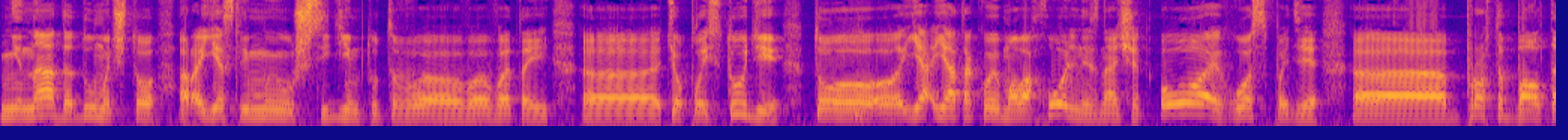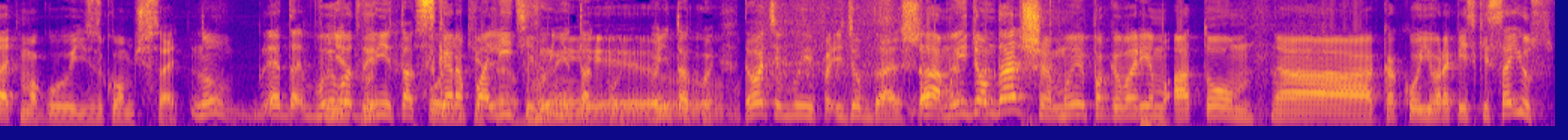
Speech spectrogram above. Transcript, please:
не надо думать, что если мы уж сидим тут в, в, в этой э, теплой студии, то я, я такой малохольный, значит, ой, господи, э, просто болтать могу языком чесать. Ну, это выводы Нет, вы не такой, скоропалительные. Вы не такой, вы не такой. Давайте мы идем дальше. Да, мы идем дальше, мы поговорим о том, а, какой Европейский Союз,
